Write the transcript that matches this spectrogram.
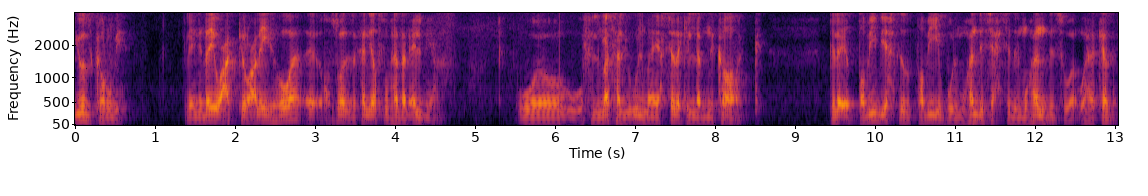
يذكر به. لأن ده يعكر عليه هو خصوصا إذا كان يطلب هذا العلم يعني. وفي المثل يقول ما يحسدك إلا ابن كارك. تلاقي الطبيب يحسد الطبيب والمهندس يحسد المهندس وهكذا.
